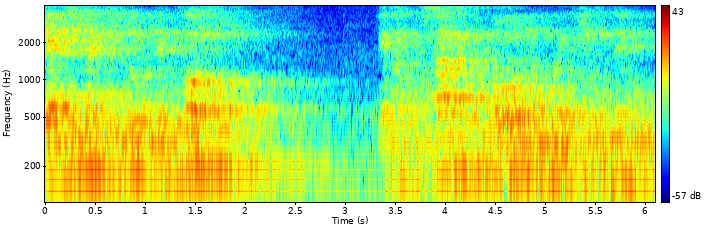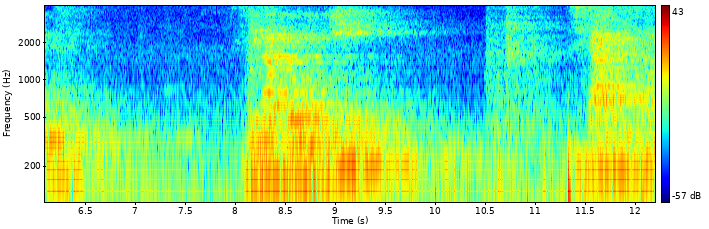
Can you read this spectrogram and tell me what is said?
χριστιανοί να γίνονται φως και να δοξάζεται το όνομα του Αγίου Θεού στην αρκομική σιάπιστα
